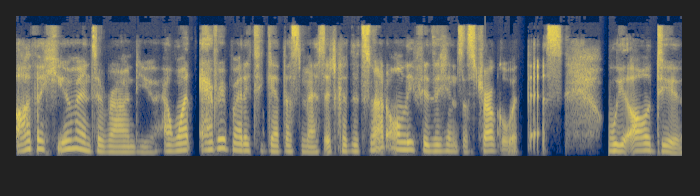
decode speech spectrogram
other humans around you. I want everybody to get this message because it's not only physicians that struggle with this. We all do.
